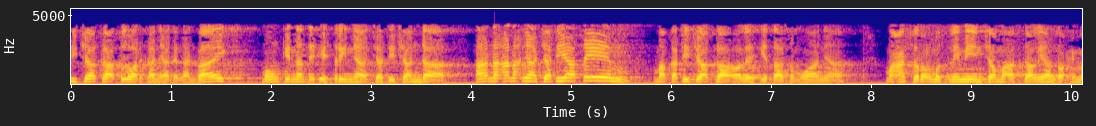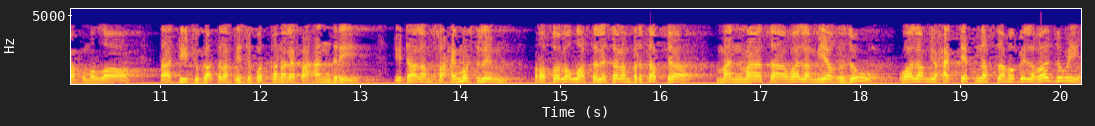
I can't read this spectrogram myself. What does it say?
dijaga keluarganya dengan baik, mungkin nanti istrinya jadi janda, anak-anaknya jadi yatim, maka dijaga oleh kita semuanya. Ma'asyiral muslimin jamaah sekalian rahimakumullah. Tadi juga telah disebutkan oleh Pak Andri di dalam Sahih Muslim Rasulullah sallallahu alaihi wasallam bersabda, "Man mata wa lam yaghzu wa lam yuhaddith nafsahu bil ghazwi,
